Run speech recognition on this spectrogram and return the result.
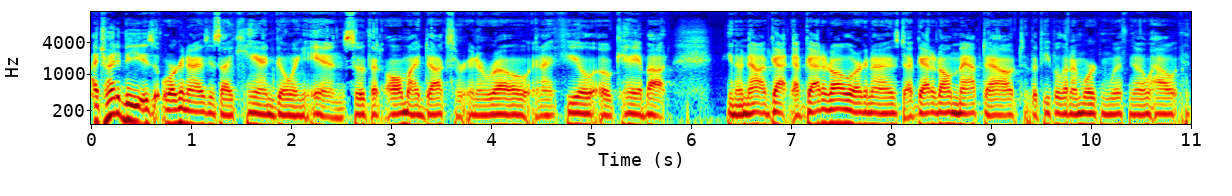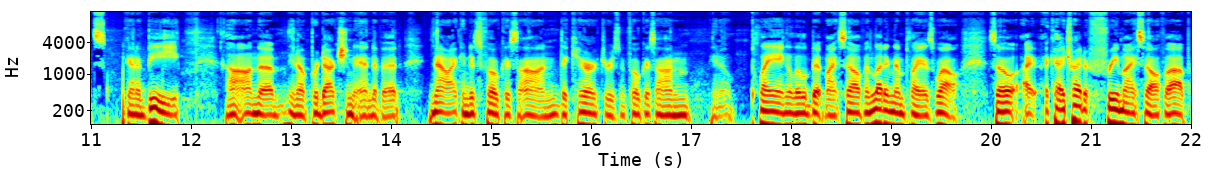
I try to be as organized as I can going in so that all my ducks are in a row and I feel okay about you know now I've got I've got it all organized. I've got it all mapped out. The people that I'm working with know how it's going to be uh, on the you know production end of it. Now I can just focus on the characters and focus on you know playing a little bit myself and letting them play as well. So I, I try to free myself up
